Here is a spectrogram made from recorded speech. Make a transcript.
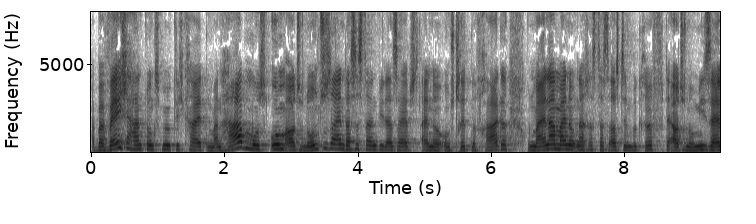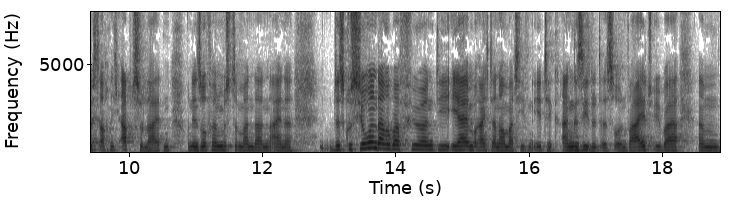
Aber welche Handlungsmöglichkeiten man haben muss, um autonom zu sein, das ist dann wieder selbst eine umstrittene Frage. Und meiner Meinung nach ist das aus dem Begriff der Autonomie selbst auch nicht abzuleiten. Und insofern müsste man dann eine Diskussion Diskussion darüber führen, die eher im Bereich der normativen Ethik angesiedelt ist und weit über ähm,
